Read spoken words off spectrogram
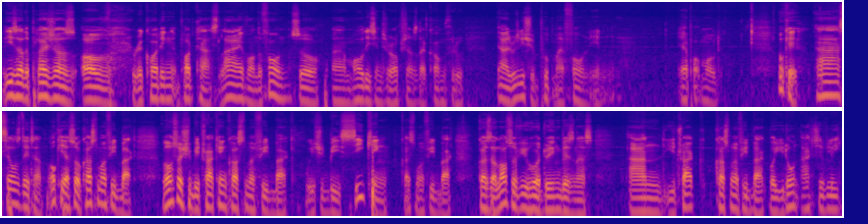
These are the pleasures of recording a podcast live on the phone. So um, all these interruptions that come through yeah, I really should put my phone in airport mode. Okay, uh, sales data. Okay, so customer feedback. We also should be tracking customer feedback. We should be seeking customer feedback because there are lots of you who are doing business and you track customer feedback, but you don't actively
